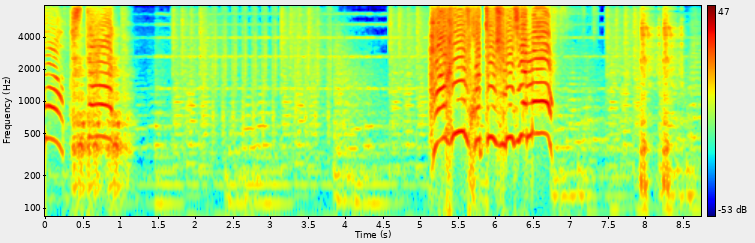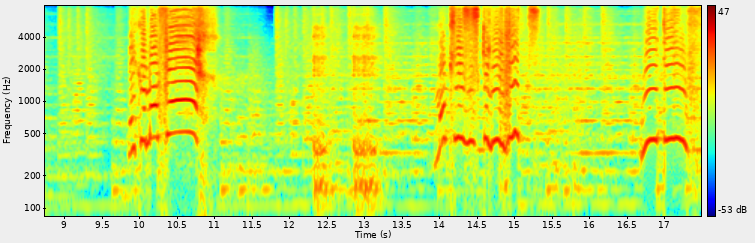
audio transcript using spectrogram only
Stop Stop. Arrive, retouche le diamant. Mais comment faire? Monte les escaliers vite. Oui, de ouf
